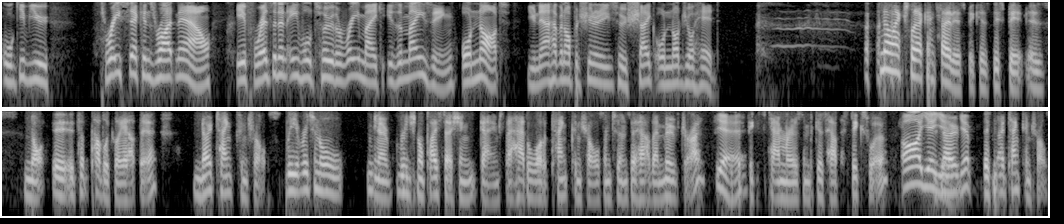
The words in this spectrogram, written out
we'll give you three seconds right now. If Resident Evil 2, the remake, is amazing or not, you now have an opportunity to shake or nod your head. no, actually, I can say this because this bit is not. It's publicly out there. No tank controls. The original, you know, original PlayStation games, they had a lot of tank controls in terms of how they moved, right? Yeah. The fixed cameras and because how the sticks were. Oh, yeah, yeah. No. Yep. There's no tank controls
